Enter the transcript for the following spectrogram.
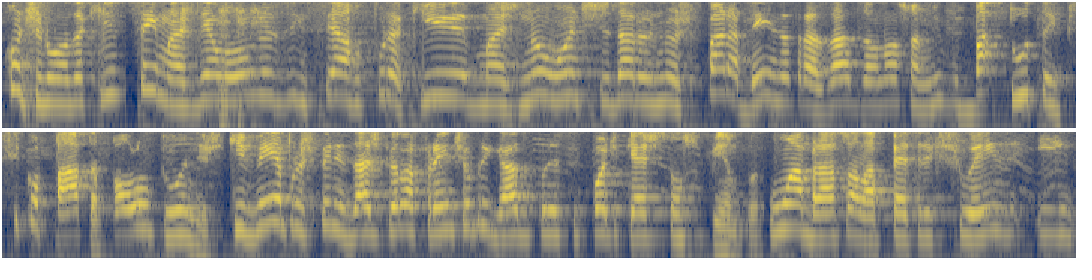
Continuando aqui, sem mais delongas, encerro por aqui, mas não antes de dar os meus parabéns atrasados ao nosso amigo Batuta e psicopata, Paulo Antunes. Que venha prosperidade pela frente obrigado por esse podcast tão supimpa. Um abraço a lá, Patrick Swayze e.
